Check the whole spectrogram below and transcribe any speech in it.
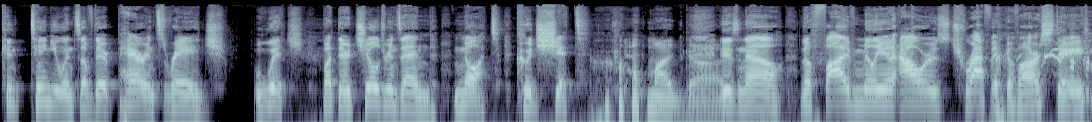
continuance of their parents' rage which but their children's end naught could shit Oh my god. is now the five million hours traffic of our stage.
